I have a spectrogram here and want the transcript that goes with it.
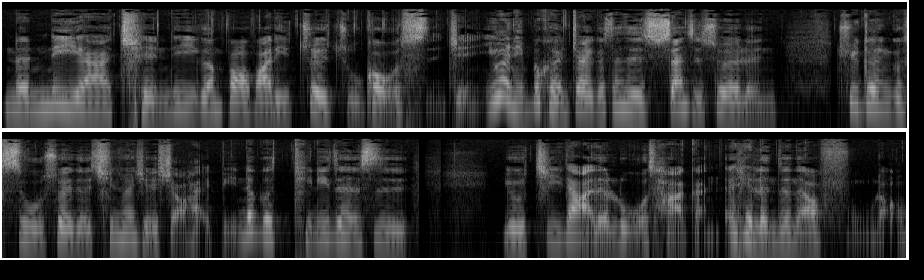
能力啊，潜力跟爆发力最足够的时间，因为你不可能叫一个三十三十岁的人去跟一个十五岁的青春期的小孩比，那个体力真的是有极大的落差感，而且人真的要服老。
